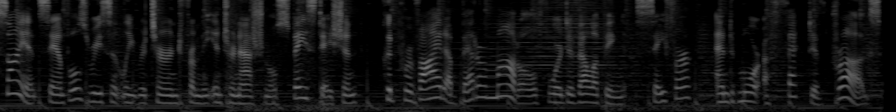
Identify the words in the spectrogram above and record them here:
Science samples recently returned from the International Space Station could provide a better model for developing safer and more effective drugs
